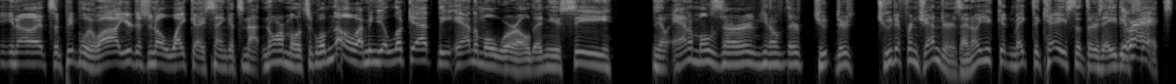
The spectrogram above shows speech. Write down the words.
You know, it's like people who, wow, you're just an old white guy saying it's not normal. It's like, well, no. I mean, you look at the animal world and you see, you know, animals are, you know, they're two, there's two different genders. I know you could make the case that there's 86.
